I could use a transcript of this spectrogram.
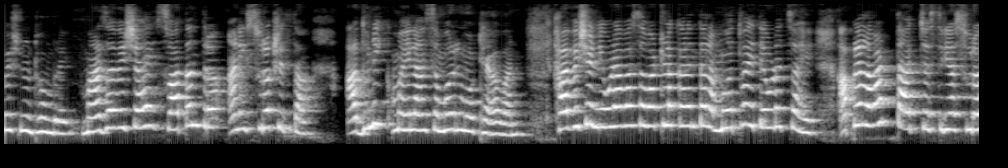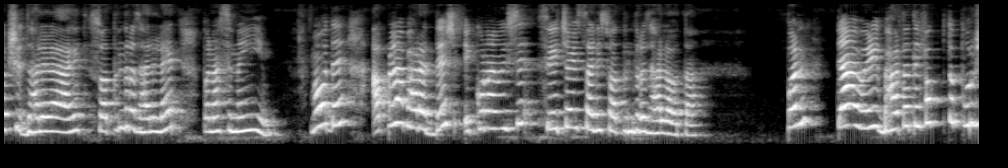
विष्णू ठोंबरे. माझा विषय आहे स्वातंत्र्य आणि सुरक्षितता. आधुनिक महिलांसमोरील मोठे आव्हान. हा विषय निवडावा असं वाटला कारण त्याला महत्त्व आहे तेवढंच आहे. आपल्याला वाटतं आजच्या स्त्रिया सुरक्षित झालेल्या आहेत स्वातंत्र्य झालेल्या आहेत पण असं नाही आहे महोदय आपला भारत देश एकोणावीसशे सेहेचाळीस साली स्वातंत्र्य झाला होता. पण त्यावेळी भारतातले फक्त पुरुष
